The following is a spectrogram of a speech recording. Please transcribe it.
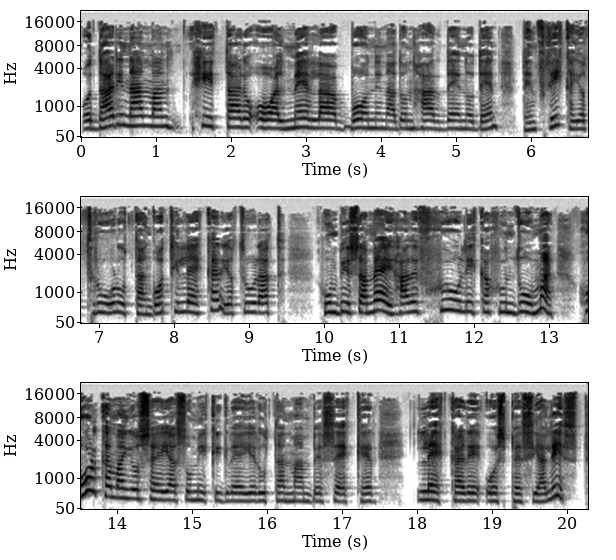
Och där innan man hittar och anmäler barnen att de har den och den, den flickan, jag tror, utan gå till läkare, jag tror att hon visade mig, hade sju olika sjukdomar. Hur kan man ju säga så mycket grejer utan man besöker läkare och specialist?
